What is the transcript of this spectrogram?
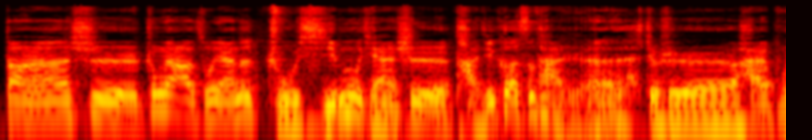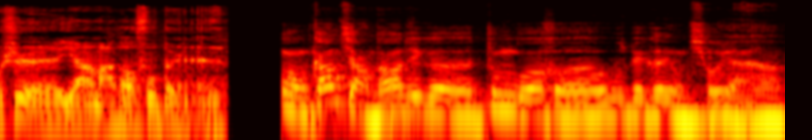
当然是中亚足联的主席，目前是塔吉克斯坦人，就是还不是伊尔马托夫本人。我们刚讲到这个中国和乌兹别克这种球员啊，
